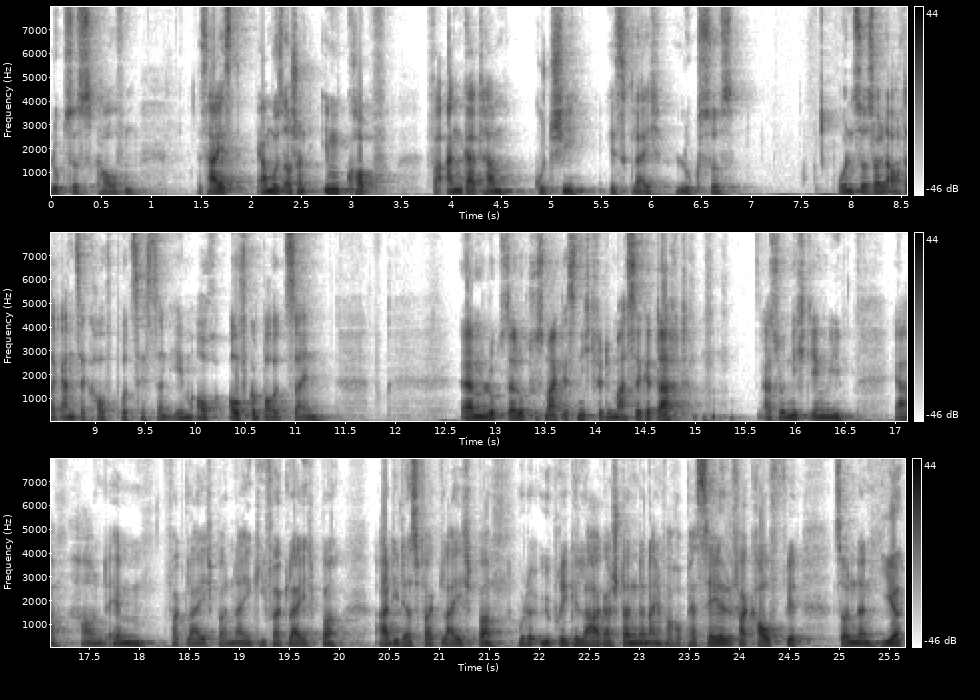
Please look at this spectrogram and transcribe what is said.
Luxus kaufen. Das heißt, er muss auch schon im Kopf verankert haben, Gucci ist gleich Luxus. Und so soll auch der ganze Kaufprozess dann eben auch aufgebaut sein. Ähm, der Luxusmarkt ist nicht für die Masse gedacht, also nicht irgendwie ja, HM vergleichbar, Nike vergleichbar, Adidas vergleichbar, wo der übrige Lagerstand dann einfach auch per Sale verkauft wird, sondern hier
